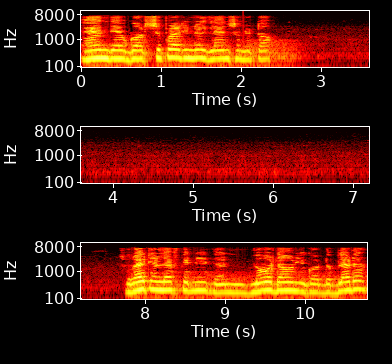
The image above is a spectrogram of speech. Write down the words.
And they have got suprarenal glands on the top. So right and left kidney, then lower down you got the bladder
